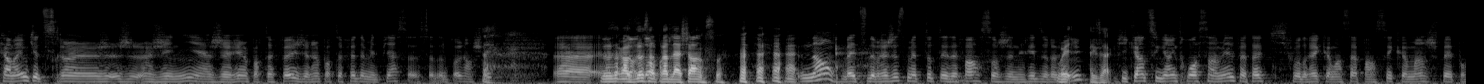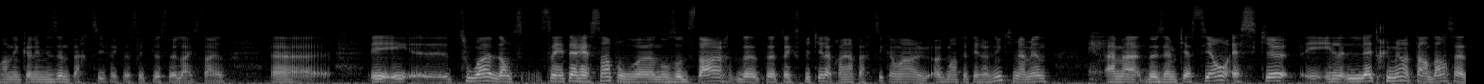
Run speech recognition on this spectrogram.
quand même que tu serais un, génie à gérer un portefeuille. Gérer un portefeuille de 1000$, ça, ça donne pas grand-chose. Euh, là, ça prend de la chance. non, ben, tu devrais juste mettre tous tes efforts sur générer du revenu. Oui, exact. Puis quand tu gagnes 300 000, peut-être qu'il faudrait commencer à penser comment je fais pour en économiser une partie. Fait que là, c'est plus le lifestyle. Euh, et, toi, donc, c'est intéressant pour nos auditeurs de t'expliquer la première partie, comment augmenter tes revenus, qui m'amène à ma deuxième question. Est-ce que l'être humain a tendance à,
